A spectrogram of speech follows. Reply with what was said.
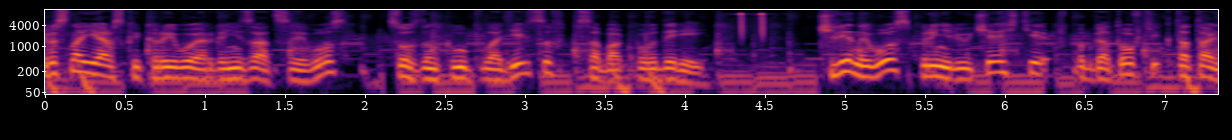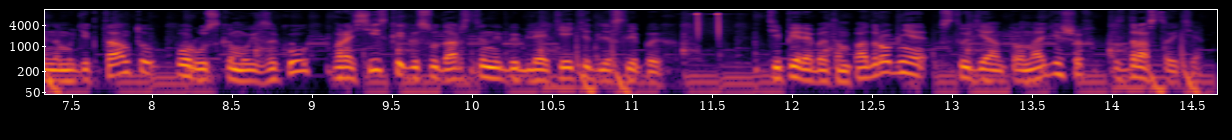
Красноярской краевой организации ВОЗ создан клуб владельцев собак-поводырей. Члены ВОЗ приняли участие в подготовке к тотальному диктанту по русскому языку в Российской государственной библиотеке для слепых. Теперь об этом подробнее в студии Антон Агишев. Здравствуйте.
